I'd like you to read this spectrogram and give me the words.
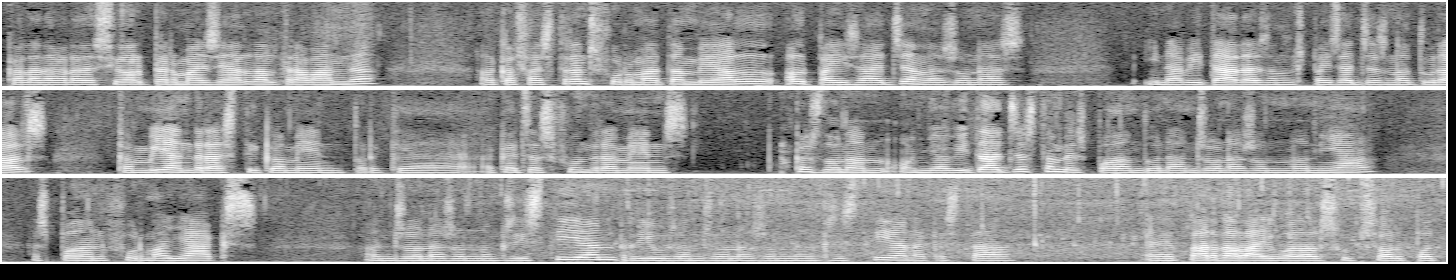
que la degradació del permagel, d'altra banda, el que fa és transformar també el, el paisatge en les zones inhabitades, en els paisatges naturals, canvien dràsticament, perquè aquests esfondraments que es donen on hi ha habitatges també es poden donar en zones on no n'hi ha, es poden formar llacs en zones on no existien, rius en zones on no existien, aquesta eh, part de l'aigua del subsol pot,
